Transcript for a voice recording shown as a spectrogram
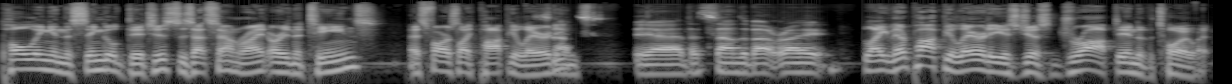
polling in the single digits. Does that sound right? Or in the teens as far as like popularity? Sounds, yeah, that sounds about right. Like their popularity is just dropped into the toilet.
